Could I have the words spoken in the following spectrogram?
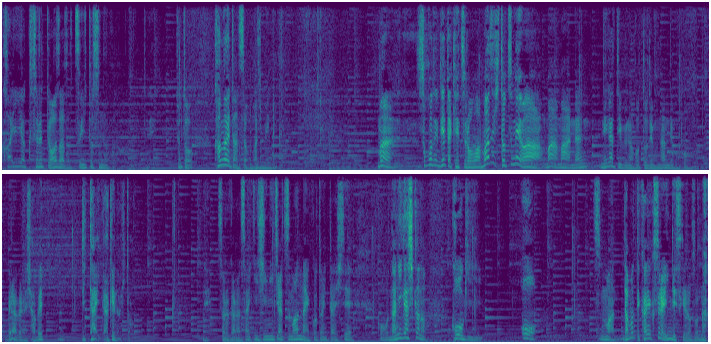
解約するってわざわざツイートすんのかなってね、ちょっと考えたんですよ、真面目に。まあ、そこで出た結論はまず一つ目はまあまあネガティブなことでも何でもこうベラベラ喋りたいだけの人、ね、それから最近新日はつまんないことに対してこう何がしかの抗議をまあ黙って解約すればいいんですけどそんな。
